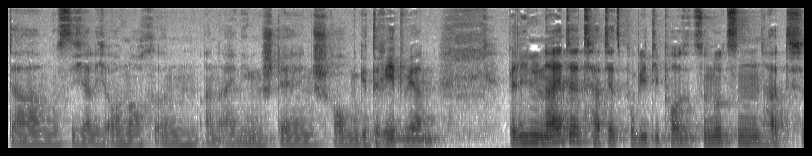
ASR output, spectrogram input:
da muss sicherlich auch noch ähm, an einigen Stellen Schrauben gedreht werden. Berlin United hat jetzt probiert, die Pause zu nutzen, hat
